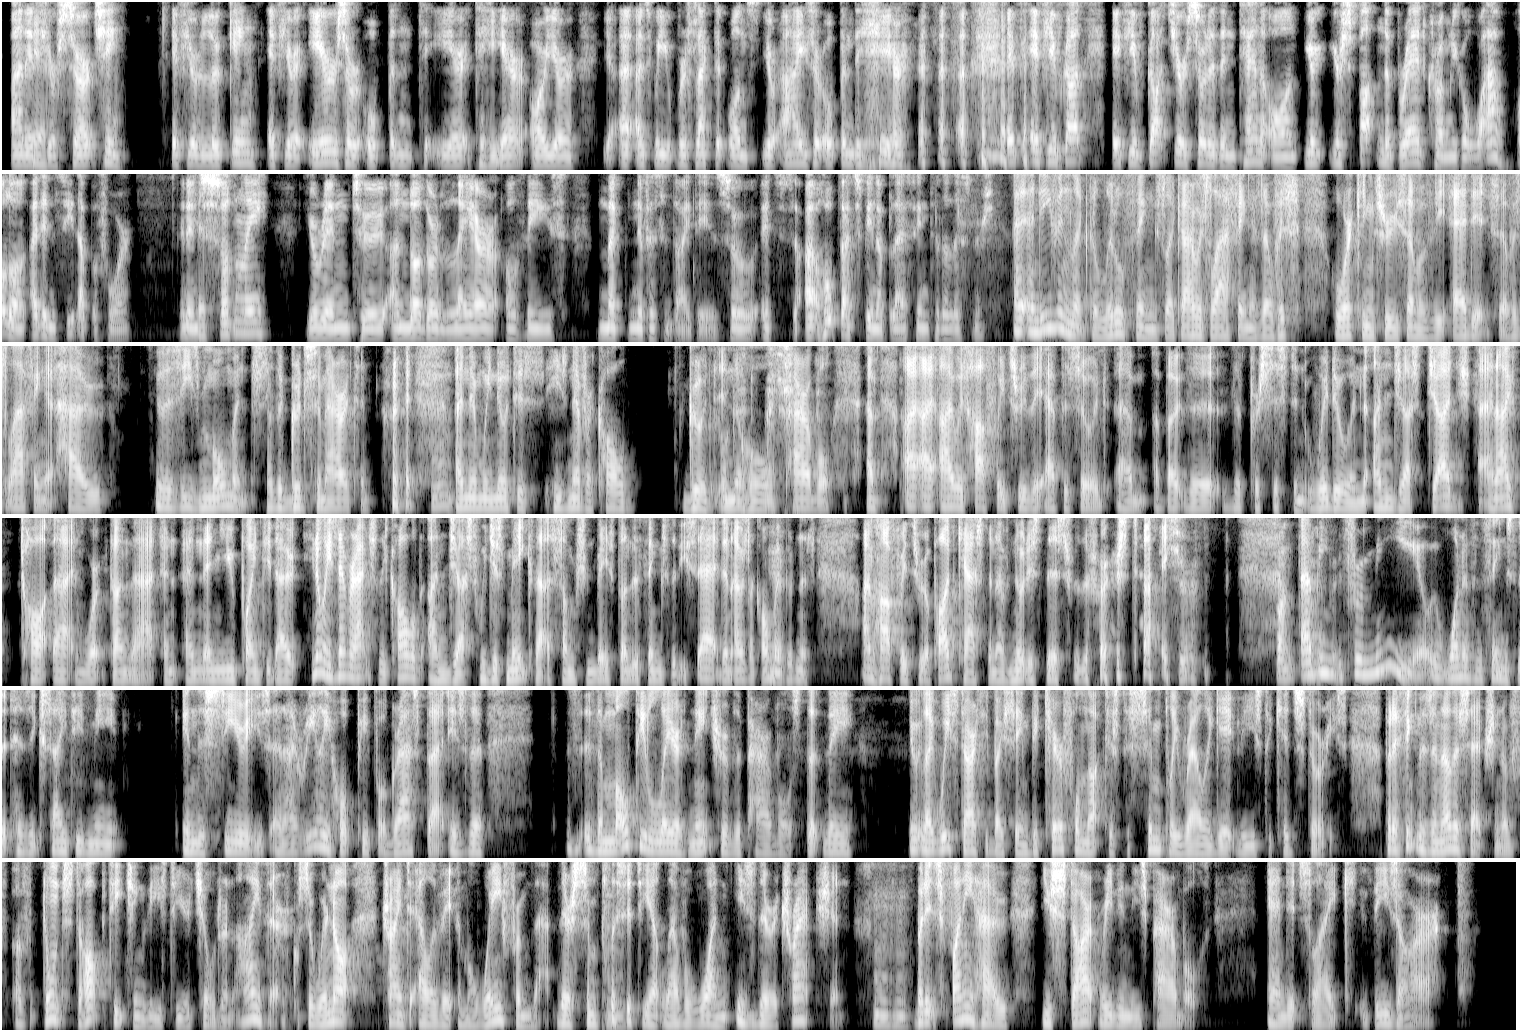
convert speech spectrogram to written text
And if Yeah. you're searching if you're looking, if your ears are open to ear to hear, or your uh, as we reflected once, your eyes are open to hear. if if you've got if you've got your sort of antenna on, you're you're spotting the breadcrumb. You go, wow, hold on, I didn't see that before, and then yes. suddenly you're into another layer of these magnificent ideas. So it's I hope that's been a blessing to the listeners. And, and, even like the little things, like I was laughing as I was working through some of the edits. I was laughing at how there's these moments of the Good Samaritan, right? Mm. and then we notice he's never called good in the whole parable. Um, I, I, I, was halfway through the episode um, about the the persistent widow and the unjust judge, and I've taught that and worked on that. And and then you pointed out, you know, he's never actually called unjust. We just make that assumption based on the things that he said. And I was like, oh yeah. my goodness, I'm halfway through a podcast and I've noticed this for the first time. Sure. Fantastic. I mean, for me, one of the things that has excited me in the series, and I really hope people grasp that, is the the multi-layered nature of the parables that they like we started by saying be careful not just to simply relegate these to kids stories. But i think there's another section of of don't stop teaching these to your children either. So we're not trying to elevate them away from that. Their simplicity mm. at level 1 is their attraction mm-hmm. but it's funny how you start reading these parables and it's like these are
